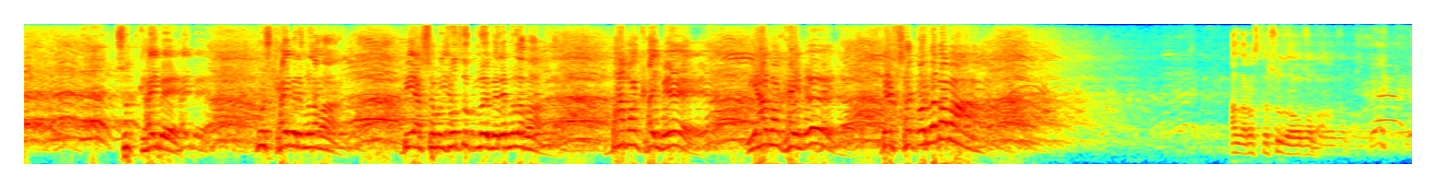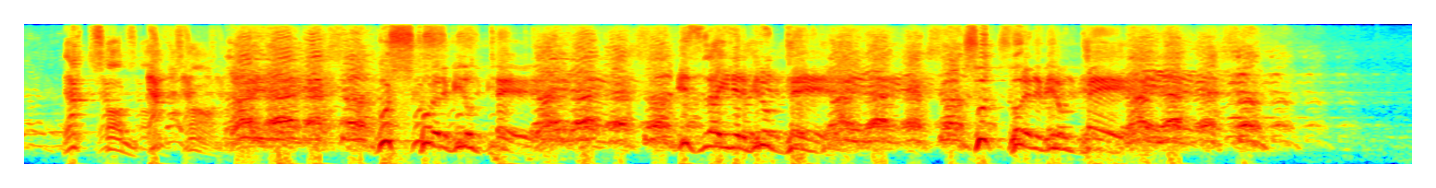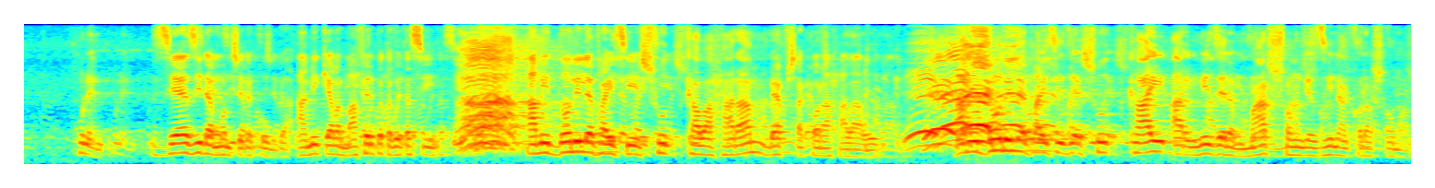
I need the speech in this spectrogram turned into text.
সুদ খাইবে ঘুষ খাইবে রে বলাবা বিয়ার সময় যৌতুক লইবে রে বলাবা বাবা খাইবে ইয়াবা খাইবে ব্যবসা করবে বাবা। আল্লাহ রাস্তা সোজা বাবা। অ্যাকশন অ্যাকশন ঘুষখোরের বিরুদ্ধে ইসরায়েলের বিরুদ্ধে বিরুদ্ধে। শুনেন যে যেটা মন সেটা কুবগা আমি কি আমার বাফের কথা কইতাছি? আমি দলিলে পাইছি, সুদ খাওয়া হারাম, ব্যবসা করা হালাল। আমি দলিলে পাইছি যে সুদ খাই আর নিজের মার সঙ্গে জিনা করা সমান।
